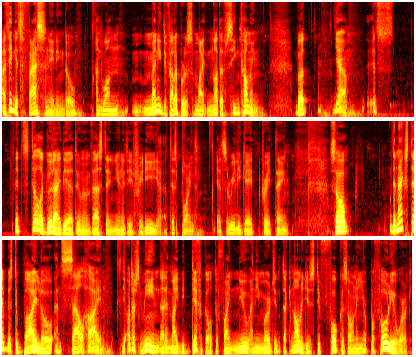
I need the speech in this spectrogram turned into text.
I think it's fascinating though, and one many developers might not have seen coming. But yeah, it's it's still a good idea to invest in Unity 3D at this point. It's a really great great thing. So the next tip is to buy low and sell high. The others mean that it might be difficult to find new and emerging technologies to focus on in your portfolio work.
